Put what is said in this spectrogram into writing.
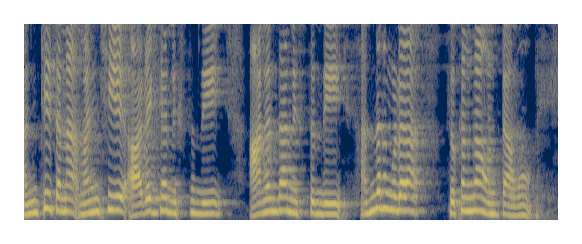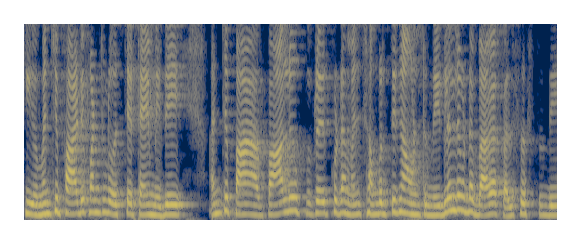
మంచి తన మంచి ఆరోగ్యాన్ని ఇస్తుంది ఆనందాన్ని ఇస్తుంది. అందరం కూడా సుఖంగా ఉంటాము. మంచి పాడి పంటలు వచ్చే టైం ఇదే. మంచి పా పాలు కూడా మంచి సమృద్ధిగా ఉంటుంది. ఇళ్ళల్లో కూడా బాగా కలిసి వస్తుంది.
